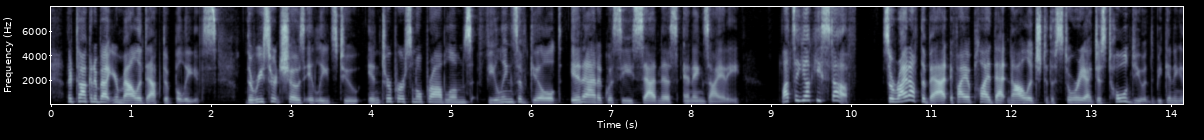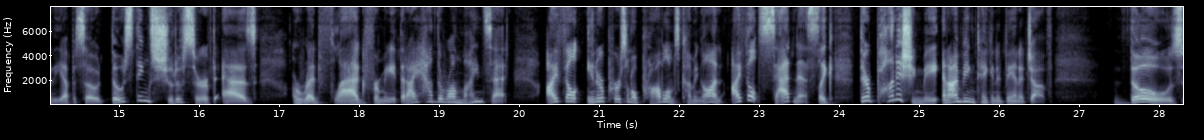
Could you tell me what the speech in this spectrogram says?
they're talking about your maladaptive beliefs. The research shows it leads to interpersonal problems, feelings of guilt, inadequacy, sadness, and anxiety. Lots of yucky stuff. So, right off the bat, if I applied that knowledge to the story I just told you at the beginning of the episode, those things should have served as a red flag for me that I had the wrong mindset. I felt interpersonal problems coming on. I felt sadness, like they're punishing me and I'm being taken advantage of. Those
